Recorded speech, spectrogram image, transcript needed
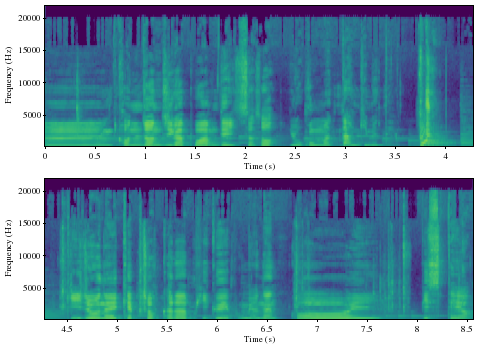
음, 건전지가 포함되어 있어서 요것만 당기면 돼요. 기존의 캡처카랑 비교해 보면은 거의 비슷해요.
